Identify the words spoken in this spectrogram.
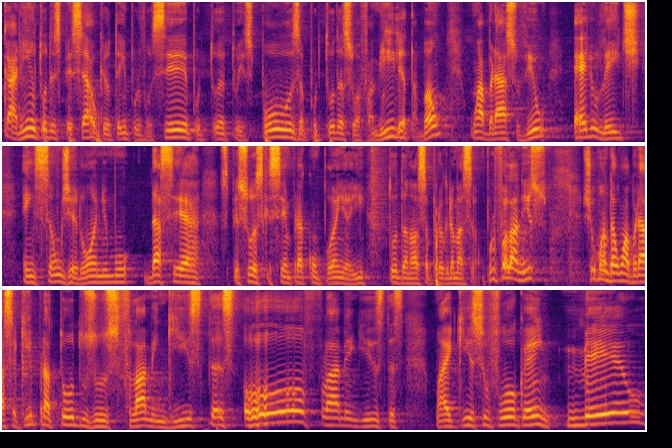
Carinho todo especial que eu tenho por você, por tua, tua esposa, por toda a sua família, tá bom? Um abraço, viu? Hélio Leite, em São Jerônimo da Serra, as pessoas que sempre acompanham aí toda a nossa programação. Por falar nisso, deixa eu mandar um abraço aqui para todos os flamenguistas. Ô, oh, flamenguistas! Mas que sufoco, hein? Meu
